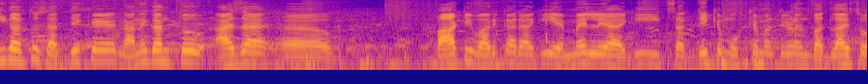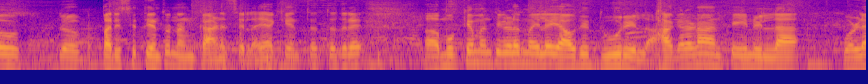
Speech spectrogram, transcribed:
ಈಗಂತೂ ಸದ್ಯಕ್ಕೆ ನನಗಂತೂ ಆ್ಯಸ್ ಅ ಪಾರ್ಟಿ ವರ್ಕರ್ ಆಗಿ ಎಂ ಎಲ್ ಎ ಆಗಿ ಈಗ ಸದ್ಯಕ್ಕೆ ಮುಖ್ಯಮಂತ್ರಿಗಳನ್ನು ಬದಲಾಯಿಸೋ ಪರಿಸ್ಥಿತಿ ಅಂತೂ ನನಗೆ ಕಾಣಿಸಿಲ್ಲ. ಯಾಕೆ ಅಂತಂತಂದರೆ ಮುಖ್ಯಮಂತ್ರಿಗಳ ಮೇಲೆ ಯಾವುದೇ ದೂರಿಲ್ಲ ಹಗರಣ ಅಂತ ಏನಿಲ್ಲ ಒಳ್ಳೆ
